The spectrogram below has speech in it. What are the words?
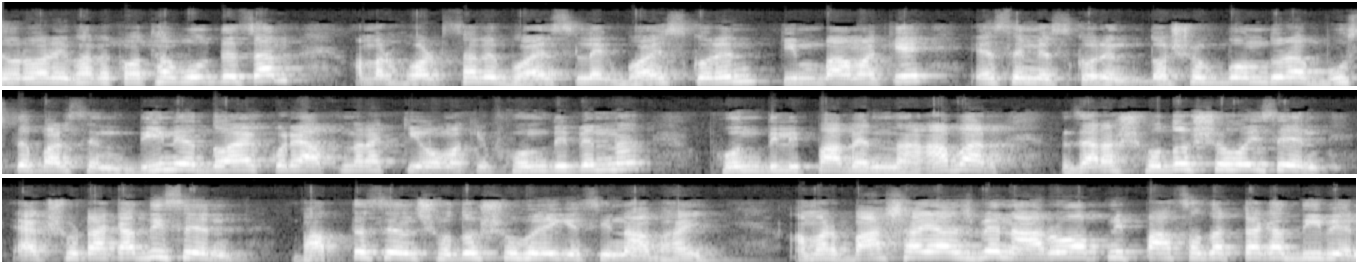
জরুরিভাবে কথা বলতে চান, আমার হোয়াটসঅ্যাপে ভয়েস ভয়েস করেন কিংবা আমাকে এস করেন। দর্শক বন্ধুরা, বুঝতে পারছেন, দিনে দয়া করে আপনারা কেউ আমাকে ফোন দিবেন না, ফোন দিলে পাবেন না। আবার যারা সদস্য হয়েছেন একশো টাকা দিছেন, ভাবতেছেন সদস্য হয়ে গেছি না ভাই। আমার বাসায় আসবেন আরও আপনি পাঁচ হাজার টাকা দিবেন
